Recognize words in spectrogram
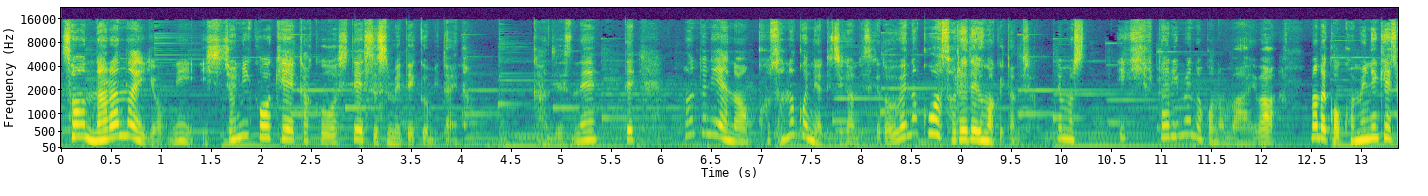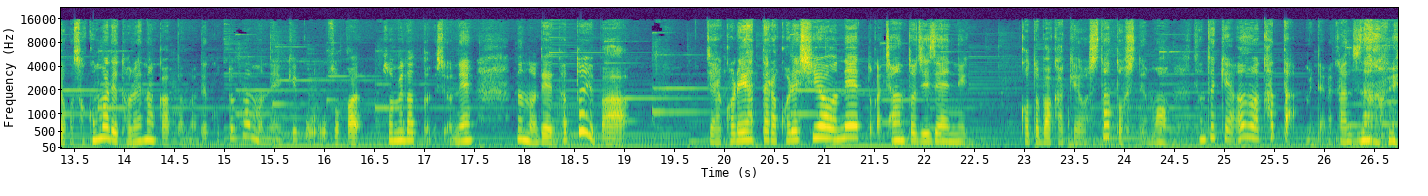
そうならないように一緒にこう計画をして進めていくみたいな感じですね。で本当にあのその子によって違うんですけど上の子はそれでうまくいったんですよ。でも2人目の子の場合はまだこうコミュニケーションがそこまで取れなかったので言葉もね結構遅か遅めだったんですよねなので例えばじゃあこれやったらこれしようねとかちゃんと事前に言葉かけをしたとしてもその時は「うん分かった」みたいな感じなのに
